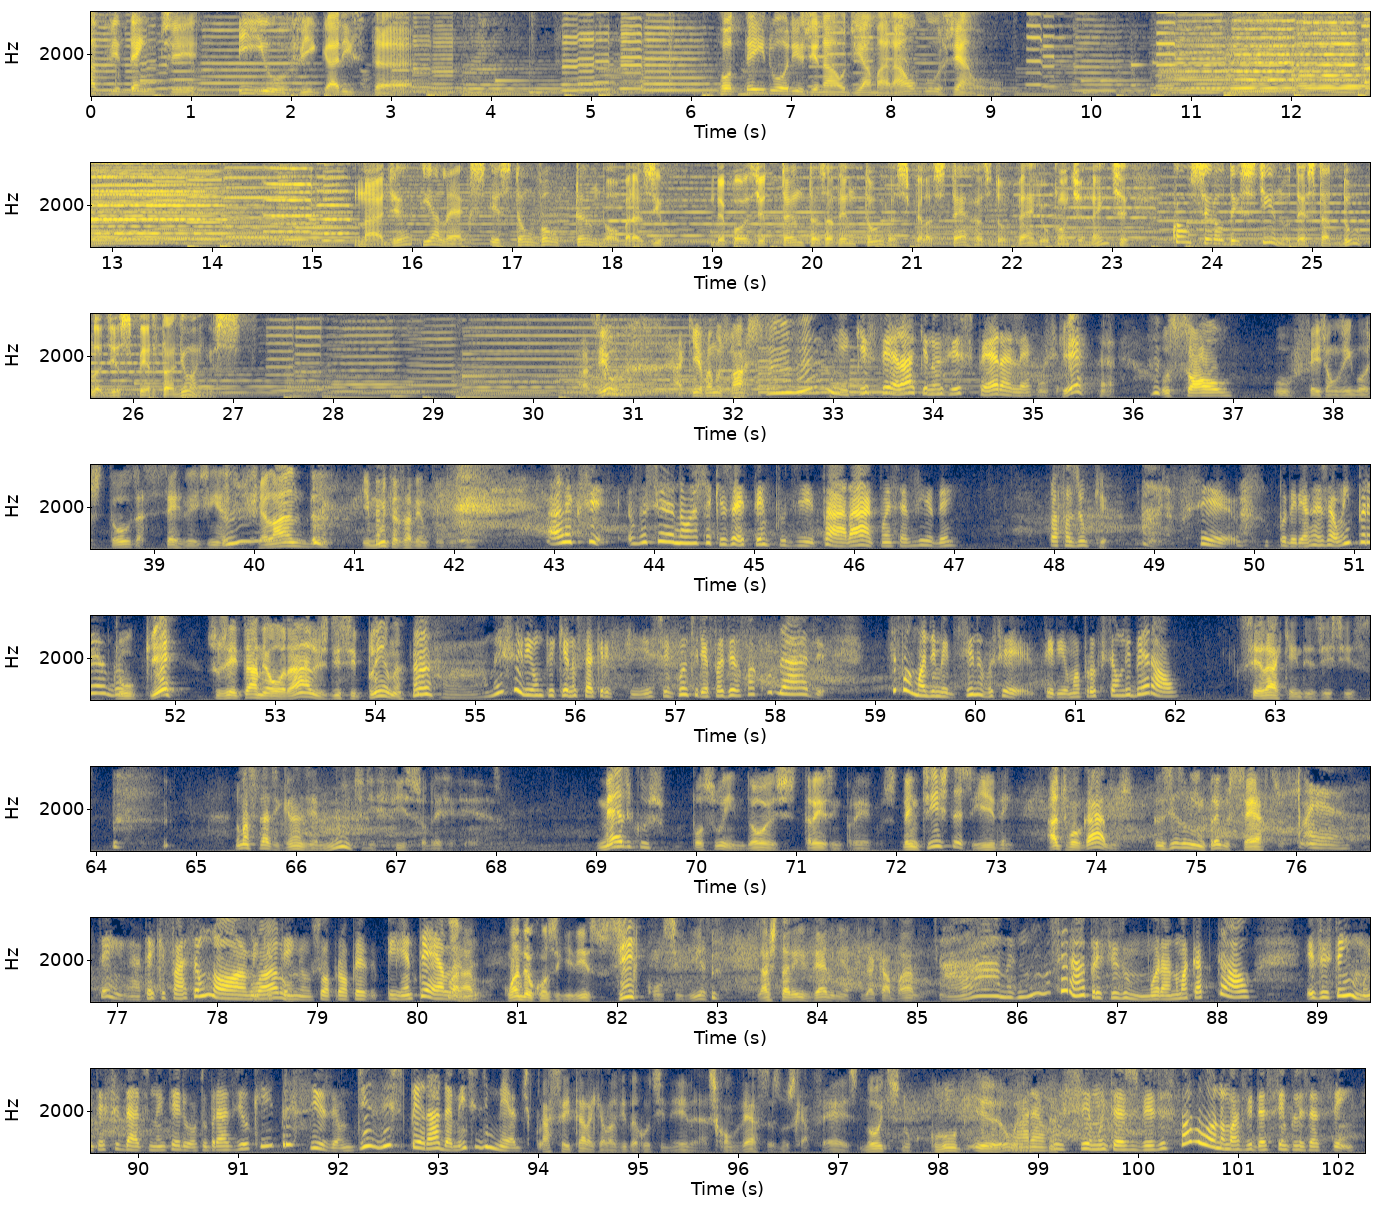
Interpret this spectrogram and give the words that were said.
A Vidente e o Vigarista. Roteiro original de Amaral Gurgel. Nádia e Alex estão voltando ao Brasil. Depois de tantas aventuras pelas terras do velho continente, qual será o destino desta dupla de espertalhões? Brasil, aqui vamos nós. Uhum, e que será que nos espera, Alex? O quê? O sol, o feijãozinho gostoso, a cervejinha Hum. gelada e muitas aventuras. né? Alex, você não acha que já é tempo de parar com essa vida, hein? Pra fazer o quê? Você poderia arranjar um emprego. O quê? Sujeitar-me a horários, disciplina? Hã? Ah, mas seria um pequeno sacrifício enquanto iria fazer a faculdade. Se formando em medicina, você teria uma profissão liberal. Será que ainda existe isso? Numa cidade grande é muito difícil sobreviver. Médicos possuem dois, três empregos. Dentistas, idem. Advogados precisam de empregos certos. É, tem até que faça um nome, Claro. que tenha sua própria clientela, Claro. né? Quando eu conseguir isso, se conseguir, já estarei velho, minha filha, acabado. Ah, mas não não será preciso morar numa capital. Existem muitas cidades no interior do Brasil que precisam desesperadamente de médicos. Aceitar aquela vida rotineira, as conversas nos cafés, noites no clube, eu. Ora, você muitas vezes falou numa vida simples assim.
